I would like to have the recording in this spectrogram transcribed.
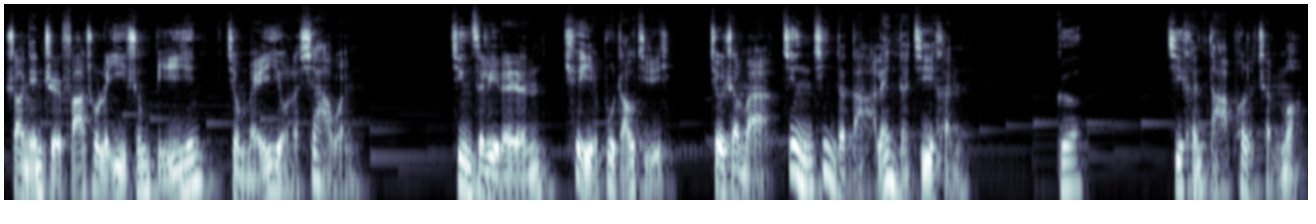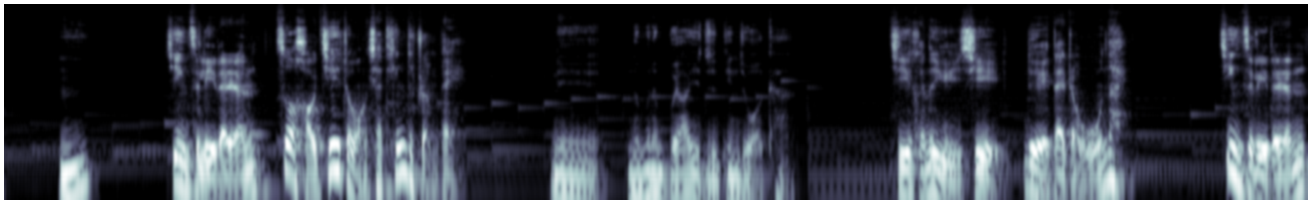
少年只发出了一声鼻音，就没有了下文。镜子里的人却也不着急，就这么静静地打量着姬恒。哥，姬恒打破了沉默。嗯，镜子里的人做好接着往下听的准备。你能不能不要一直盯着我看？姬恒的语气略带着无奈。镜子里的人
